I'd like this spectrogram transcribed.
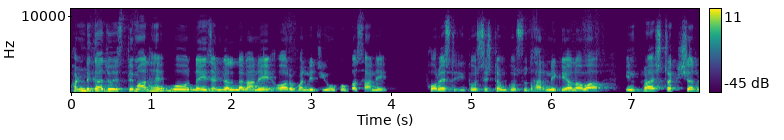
फंड का जो इस्तेमाल है, वो नए जंगल लगाने और वन्य जीवों को बसाने फॉरेस्ट इकोसिस्टम को सुधारने के अलावा इंफ्रास्ट्रक्चर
